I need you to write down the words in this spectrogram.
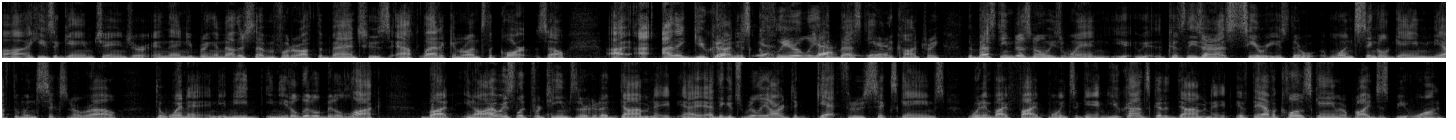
Uh, he's a game changer, and then you bring another seven footer off the bench who's athletic and runs the court. So, I I, I think UConn is yes, clearly the best team yeah. in the country. The best team doesn't always win because these are not series. They're one single game, and you have to win six in a row to win it. And you need you need a little bit of luck. But you know, I always look for teams that are going to dominate. I, I think it's really hard to get through six games winning by five points a game. UConn's going to dominate. If they have a close game, it'll probably just be one.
